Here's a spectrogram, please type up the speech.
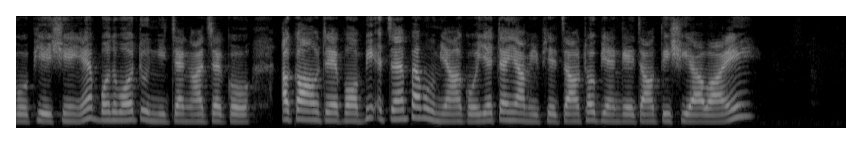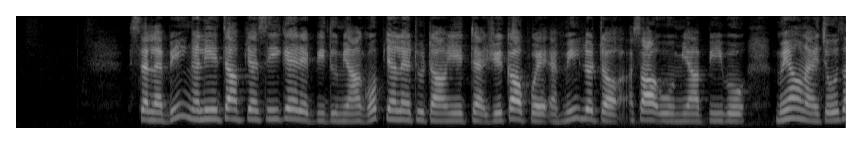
ကိုဖြည့်ရှင်းရန်ဘုံသဘောတူညီချက်၅ချက်ကိုအကောင့်တဲပေါ်ပြီးအကြမ်းဖက်မှုများကိုရပ်တန့်ရမည်ဖြစ်ကြောင်းထုတ်ပြန်ခဲ့ကြောင်းသိရှိရပါတယ်။ဆက်လက်ပြီးငလျင်ကြောင့်ပျက်စီးခဲ့တဲ့ပြည်သူများကိုပြန်လည်ထူထောင်ရေးတက်ရွေးကောက်ပွဲအမိလွတ်တော်အဆောက်အဦများပြီးဖို့မင်းအောင်လှိုင်စ조사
